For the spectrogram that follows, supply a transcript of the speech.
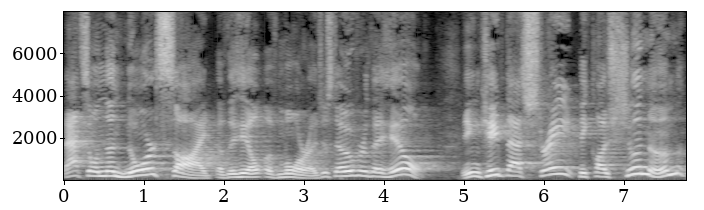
That's on the north side of the hill of Moreh, just over the hill. You can keep that straight because Shunem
